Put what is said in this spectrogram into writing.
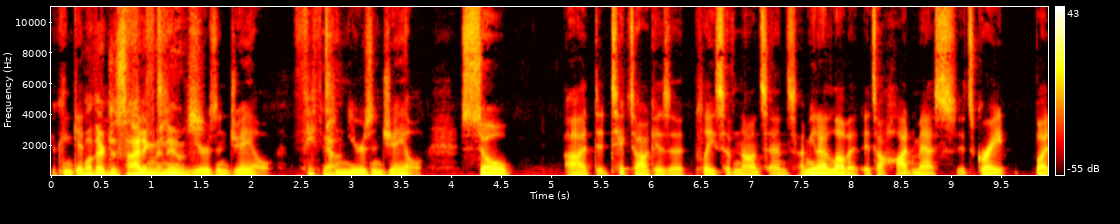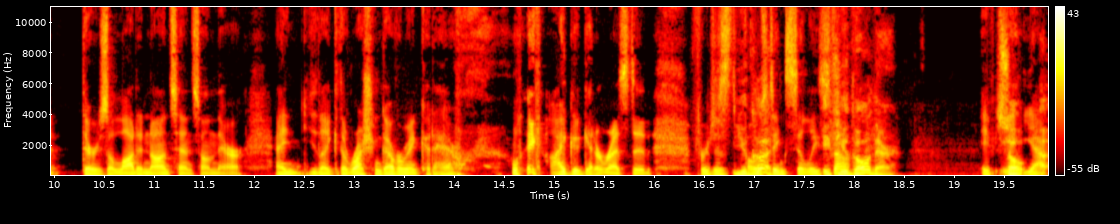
you can get well. They're deciding the news years in jail. 15 yeah. years in jail. So uh, TikTok is a place of nonsense. I mean, I love it. It's a hot mess. It's great, but there's a lot of nonsense on there. And like the Russian government could have, like, I could get arrested for just you posting could, silly stuff. If you go there. If, so yeah, uh,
